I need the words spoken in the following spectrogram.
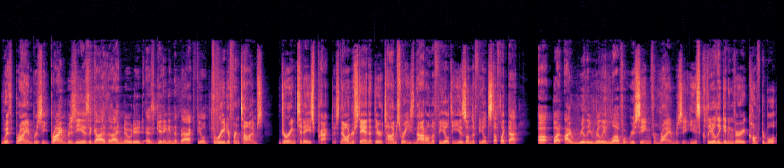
with Bryan Bresee. Bryan Bresee is a guy that I noted as getting in the backfield three different times during today's practice. Now, understand that there are times where he's not on the field, he is on the field, stuff like that. Uh, but I really, really love what we're seeing from Bryan Bresee. He is clearly getting very comfortable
